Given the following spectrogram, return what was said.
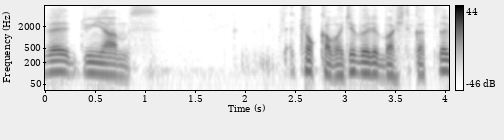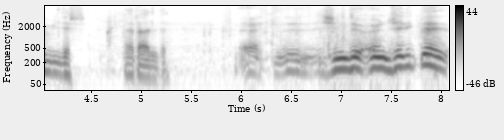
ve dünyamız. Çok kabaca böyle bir başlık atılabilir herhalde. Evet, e, şimdi öncelikle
